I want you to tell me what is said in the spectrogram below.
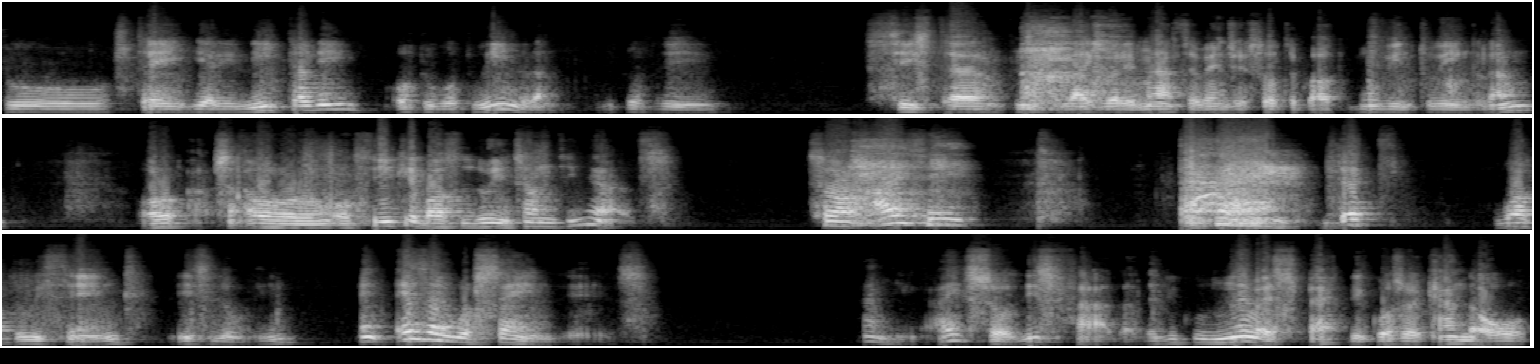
to stay here in Italy or to go to England because the sister not like very much eventually thought about moving to England or, or, or think about doing something else. So I think that's what we think is doing. And as I was saying this, I mean, I saw this father that you could never expect because a kind of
